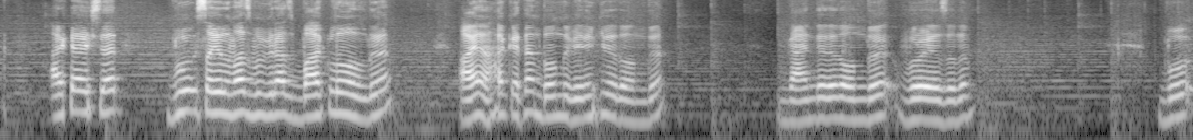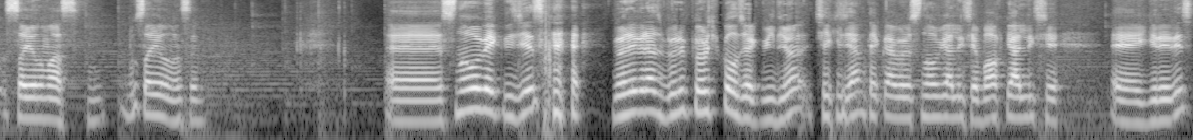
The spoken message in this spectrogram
arkadaşlar bu sayılmaz. Bu biraz baklı oldu. Aynen hakikaten dondu. Benimki de dondu. Bende de dondu. Buraya yazalım. Bu sayılmaz. Bu sayılmasın. Ee, Snow'u bekleyeceğiz. böyle biraz bölük pörçük olacak video. Çekeceğim. Tekrar böyle Snow geldikçe, buff geldikçe e, gireriz.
